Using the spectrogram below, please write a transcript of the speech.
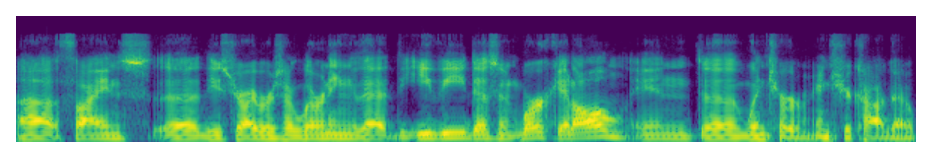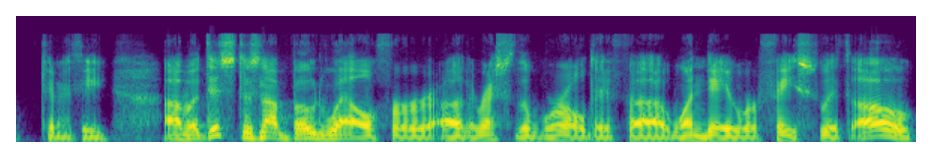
uh, finds uh, these drivers are learning that the EV doesn't work at all in the winter in Chicago, Timothy. Uh, but this does not bode well for uh, the rest of the world if uh, one day we're faced with, oh,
